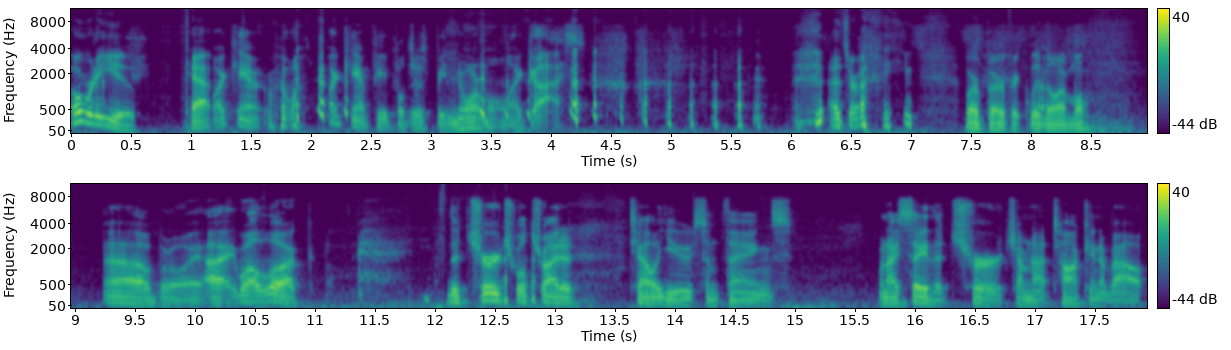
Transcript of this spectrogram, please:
over to you, Cap. Why can't why can't people just be normal like us? That's right. We're perfectly uh, normal. Oh boy. I, well, look, the church will try to tell you some things. When I say the church, I'm not talking about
